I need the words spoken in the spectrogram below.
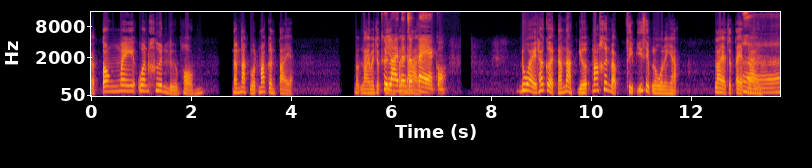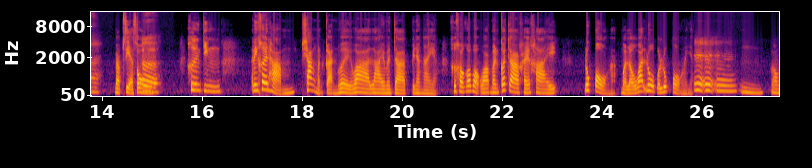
แบบต้องไม่อ้วนขึ้นหรือผอม น้ำหนักลดมากเกินไปอะ แบบลายมันจะเปคือลี่ยนลายไปมันจะได้แตกเหรอด้วยถ้าเกิดน้ำหนักเยอะมากขึ้นแบบสิบยี่สิบโลอะไรเงี้ยลายอาจจะแตกได้อ่าแบบเสียทรงเออคือจริงๆอันนี้เคยถามช่างเหมือนกันเว้ยว่าลายมันจะเป็นยังไง อะ คือเขาก็บอกว่ามันก็จะคล้ายๆลูกโป่งอะ เหมือนเราวาดรูปบนลูกโป่งอะไรเงี้ยอืมอืมอืมอืมลอง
